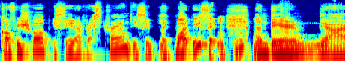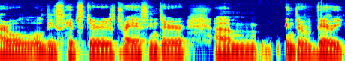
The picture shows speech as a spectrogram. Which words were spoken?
coffee shop? Is it a restaurant? Is it like what is it? and there there are all, all these hipsters dressed in their um, in their very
